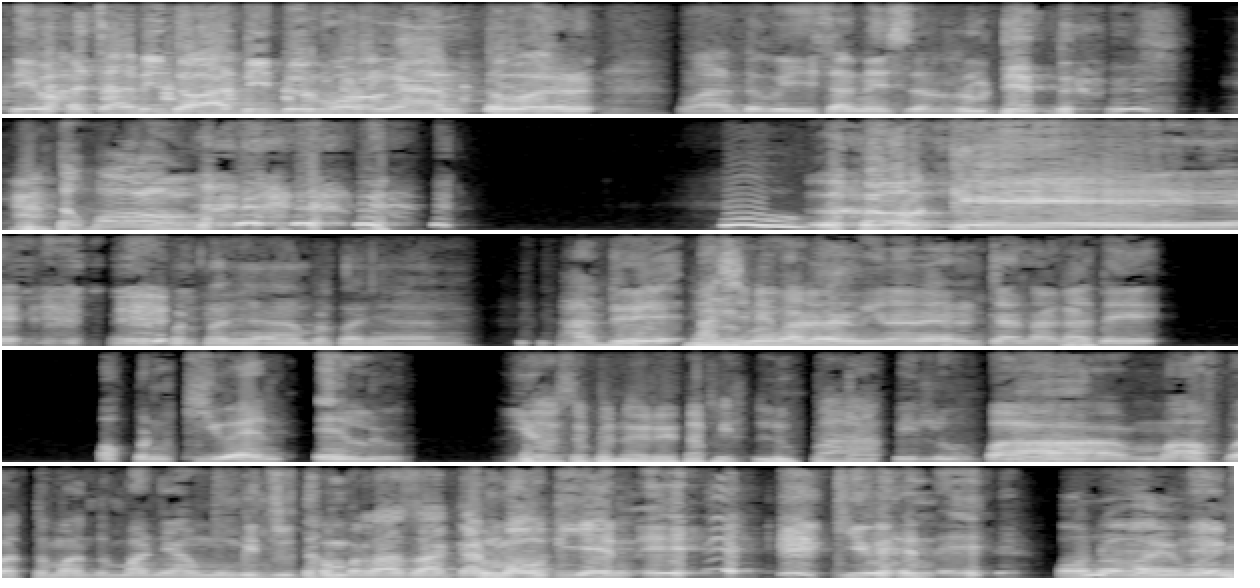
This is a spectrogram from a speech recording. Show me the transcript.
diwacani doa tidur moro ngantuk. Ngantuk bisa nih seru dit. Ngantuk pol. Oke. Eh, pertanyaan pertanyaan. Asine Bang. padahal minane rencana kate open Q&A lho. Iya sebenarnya tapi lupa. Tapi lupa. Maaf buat teman-teman yang mungkin sudah merasakan mau Q&A. Q&A. Ono ae emang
